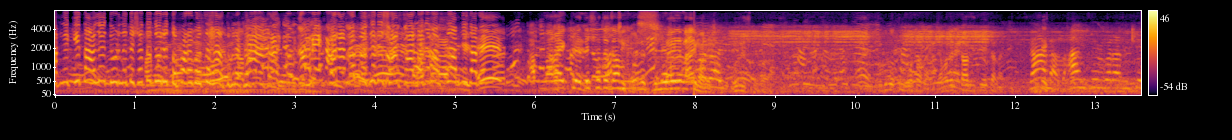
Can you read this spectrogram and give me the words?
আপনি কি তাহলে দুর্নীতির সাথে জড়িত? পরে বলছে হ্যাঁ তোমরা এখান থেকে যাও। আমরা এখানে আমরা বলছি যে সরকার বলছে আপনি যাবেন আপনারা একটু এদের সাথে যান। না না ভাঙচুর করা নিচে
